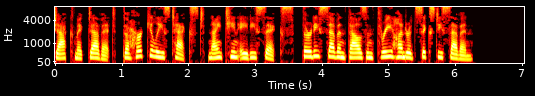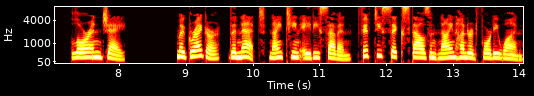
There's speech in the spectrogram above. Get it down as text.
Jack McDevitt, The Hercules Text 1986, 37367 Loren J. MacGregor, The Net 1987, 56941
